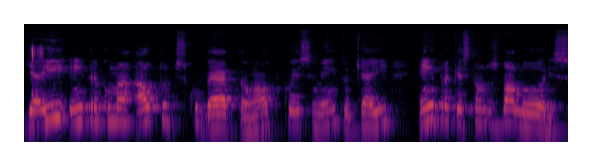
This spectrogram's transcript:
E aí entra com uma autodescoberta, um autoconhecimento, que aí entra a questão dos valores,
